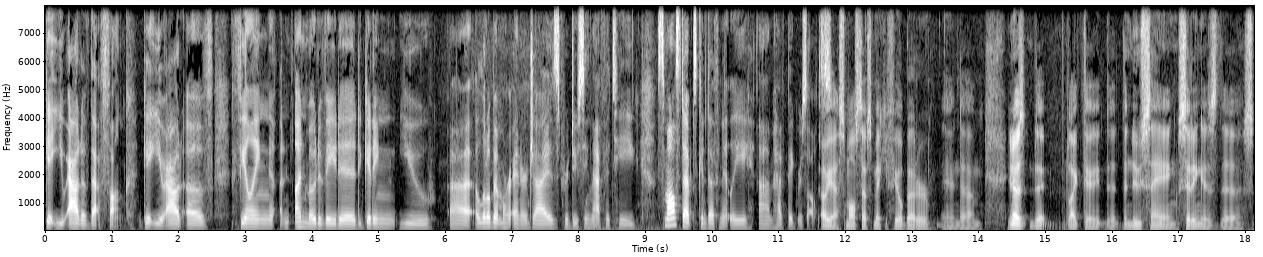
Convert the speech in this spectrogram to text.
get you out of that funk, get you out of feeling unmotivated, getting you uh, a little bit more energized, reducing that fatigue. Small steps can definitely um, have big results. Oh yeah, small steps make you feel better, and um, you know, the, like the, the the new saying, "Sitting is the s-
